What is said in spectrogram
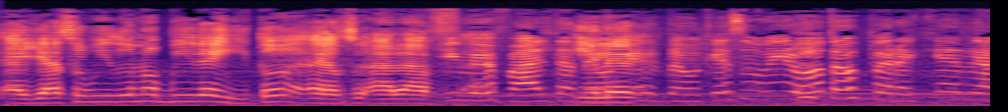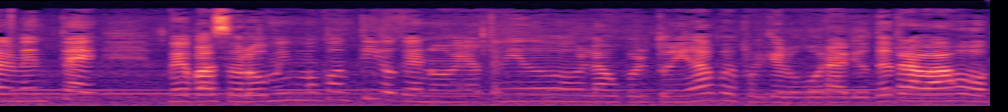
ella ha subido unos videitos eh, a la y me falta tengo, que, tengo, que, subir otros pero es que realmente me pasó lo mismo contigo que no había tenido la oportunidad pues porque los horarios de trabajo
